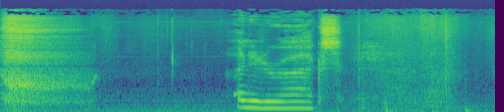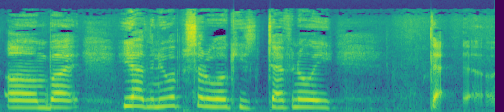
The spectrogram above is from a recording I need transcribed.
I need to relax. Um, but yeah, the new episode of Loki's definitely that uh,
